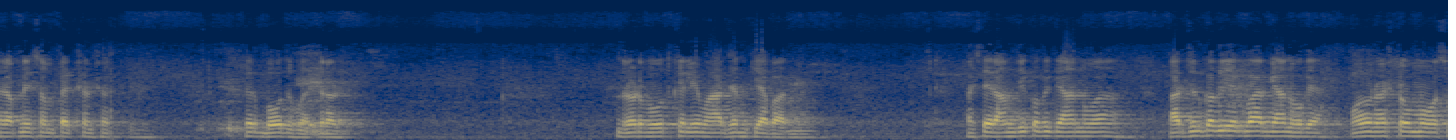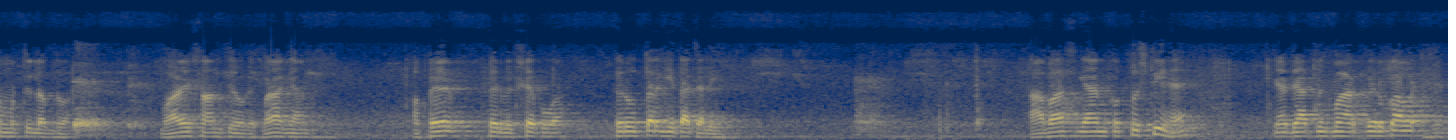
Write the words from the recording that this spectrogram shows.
फिर अपनी संप्रेक्षण शक्ति फिर बोध हुआ, दृढ़। दृढ़ बोध के लिए मार्जन किया बाद में। ऐसे राम जी को भी ज्ञान हुआ, अर्जुन को भी एक बार ज्ञान हो गया। और नष्टो मोह स्मृति लब्ध हुआ। बड़ी शांति हो गई बड़ा ज्ञान। और फिर फिर विक्षेप हुआ। फिर उत्तर गीता चली। आभास ज्ञान को तुष्टि है या आध्यात्मिक मार्ग पे रुकावट है?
